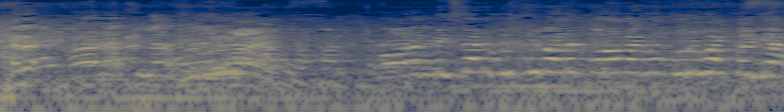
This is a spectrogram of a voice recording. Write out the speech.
এরা- ওর মিসার বুঝতে পারে তোরা দেখো গুরুবার তো গিয়া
